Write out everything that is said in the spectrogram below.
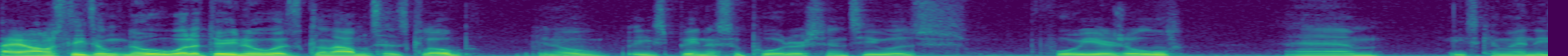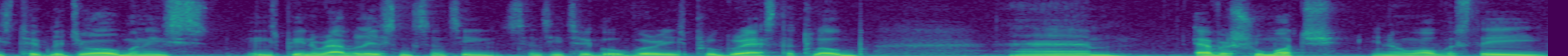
I honestly don't know. What I do know is Glenavon's his club. You know, he's been a supporter since he was four years old. Um, he's come in, he's took the job, and he's he's been a revelation since he since he took over. He's progressed the club um, ever so much. You know, obviously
